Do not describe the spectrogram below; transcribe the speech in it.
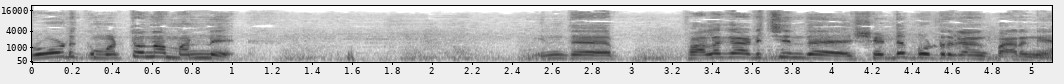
ரோடுக்கு மட்டும் தான் மண் இந்த பலகை அடிச்சு இந்த ஷெட்டு போட்டிருக்காங்க பாருங்க.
